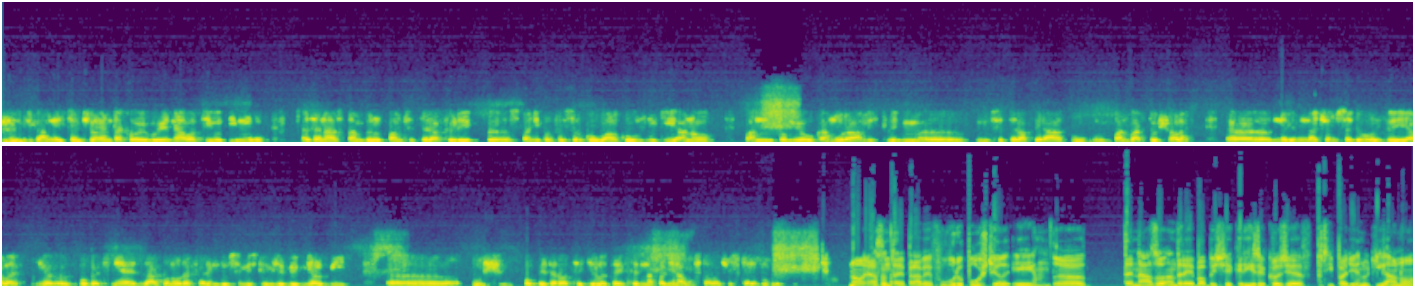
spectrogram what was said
říkám, nejsem členem takového vyjednávacího týmu. Za nás tam byl pan předseda Filip s paní profesorkou Válkou z Nutí Ano, pan Tomio Kamura a myslím uh, předseda Pirátů, pan Bartoš, ale uh, nevím, na čem se dohodli, ale uh, obecně zákon o referendu si myslím, že by měl být už po 25 letech naplněna ústava České republiky. No, já jsem tady právě v úvodu pouštěl i uh, ten názor Andreje Babiše, který řekl, že v případě hnutí ano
